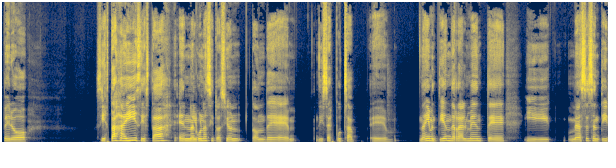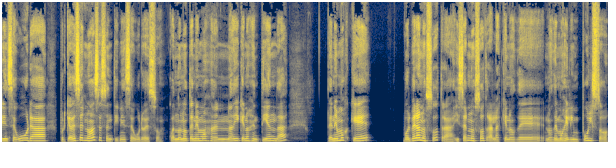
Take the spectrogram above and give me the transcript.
Pero si estás ahí, si estás en alguna situación donde dices, pucha, eh, nadie me entiende realmente y me hace sentir insegura, porque a veces no hace sentir inseguro eso. Cuando no tenemos a nadie que nos entienda, tenemos que volver a nosotras y ser nosotras las que nos, nos demos el impulso,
